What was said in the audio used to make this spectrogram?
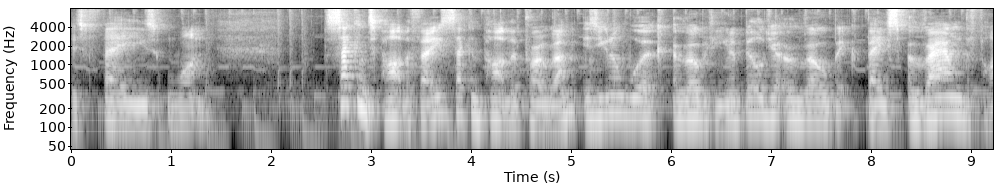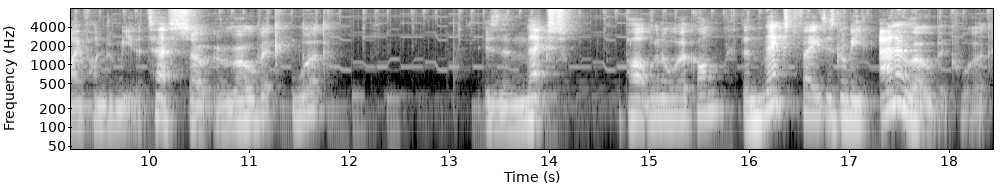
is phase one. Second part of the phase, second part of the program, is you're going to work aerobically. You're going to build your aerobic base around the 500 meter test. So aerobic work is the next part we're going to work on. The next phase is going to be anaerobic work.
